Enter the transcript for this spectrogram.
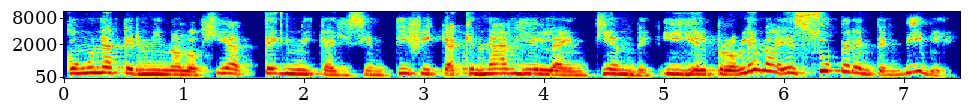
con una terminología técnica y científica que nadie la entiende. Y el problema es súper entendible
